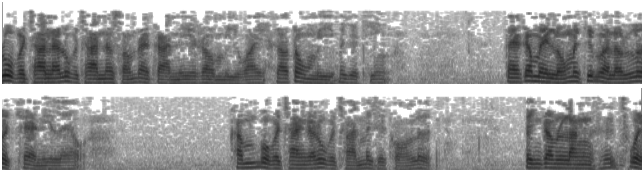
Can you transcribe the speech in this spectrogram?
รูปประชานและรูปประชานในสองรายการนี้เรามีไว้ เราต้องมีไม่จะทิ้ง แต่ก็ไม่หลงไม่คิดว่าเราเลิศแค่นี้แล้วคำรูปฌานกับรูปฌานไม่ใช่ของเลิศเป็นกำลังช่วย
